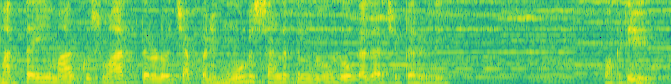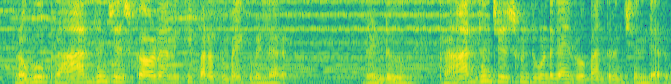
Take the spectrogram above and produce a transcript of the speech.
మత్తయి మార్కు స్వార్థలలో చెప్పని మూడు సంగతులను లోకా గారు చెప్పారండి. ఒకటి ప్రభు ప్రార్థన చేసుకోవడానికి పర్వతంపైకి వెళ్ళారట. రెండు ప్రార్థన చేసుకుంటూ ఉండగా ఆయన రూపాంతరం చెందారు.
